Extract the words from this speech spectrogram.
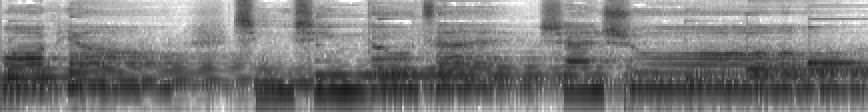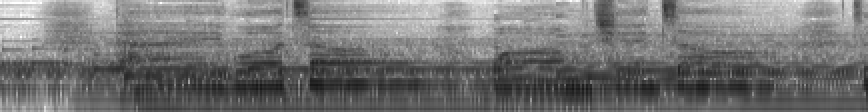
花飘，星星都在闪烁。带我走，往前走，走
